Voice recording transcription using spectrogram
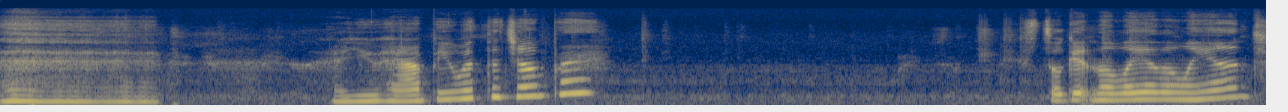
Are you happy with the jumper? Still getting the lay of the land?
